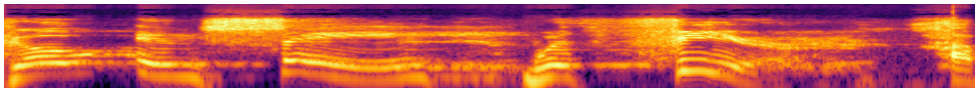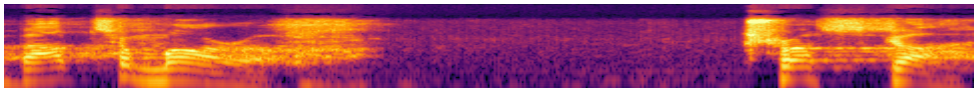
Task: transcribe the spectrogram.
go insane with fear about tomorrow. Trust God.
